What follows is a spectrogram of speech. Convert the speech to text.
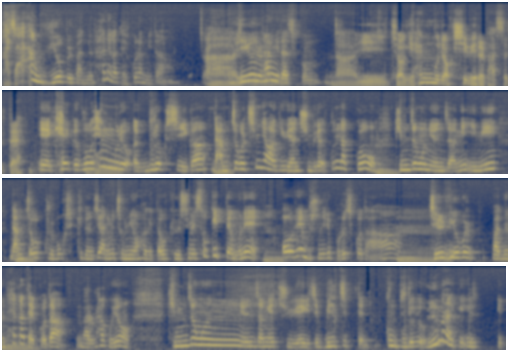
가장 위협을 받는 한 해가 될 거랍니다. 아, 예언을 이- 합니다 지금. 아, 이 저기 핵무력 시위를 봤을 때 예, 개- 그 음. 핵무력 아니, 무력 시위가 남쪽을 침략하기 위한 준비가 끝났고 음. 김정은 위원장이 이미 남쪽을 굴복시키든지 아니면 점령하겠다고 결심을 섰기 때문에 음. 올해 무슨 일이 벌어질 거다. 제일 위협을 받는 해가 될 거다 말을 하고요. 김정은 위원장의 주위에 이제 밀집된 그 무력이 얼마나 그 일, 일,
